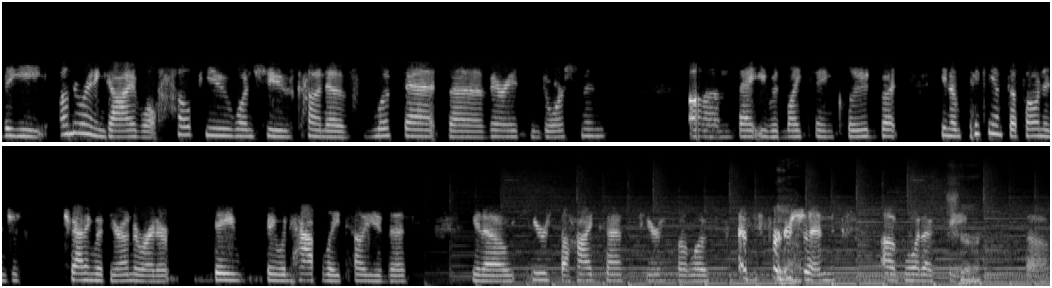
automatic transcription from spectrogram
the underwriting guide will help you once you've kind of looked at the various endorsements um, that you would like to include. But you know, picking up the phone and just chatting with your underwriter, they they would happily tell you this. You know, here's the high test, here's the low test version yeah. of what I've seen. Sure. So.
